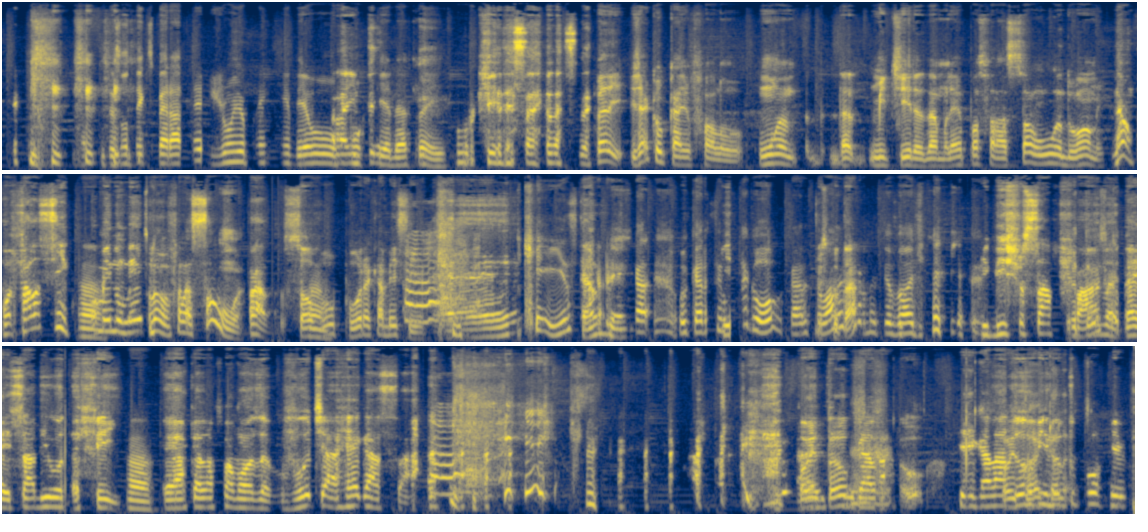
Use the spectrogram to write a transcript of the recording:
Vocês vão ter que esperar até junho pra entender o Pra porquê dessa aí. Por que dessa relação? Peraí, já que o Caio falou uma da mentira da mulher, eu posso falar só uma do homem? Não, pode falar cinco. Ah. Homem no meio, Não, vou falar só uma. fala. Só Ah. vou pôr a cabecinha. É, Que isso, cara? também. O cara, o cara se largou. O cara se Escutaram? largou no episódio. Que bicho safado, tô velho. Sabe o outro? É feio. Ah, É aquela famosa, vou te arregaçar. Ou então, ou, chega lá Ou dois então minutos por quê?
